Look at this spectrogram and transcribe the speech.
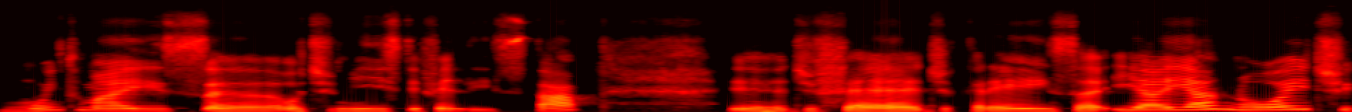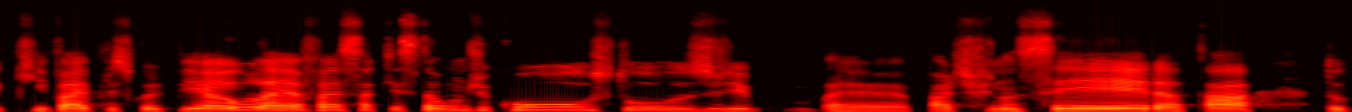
muito mais, hã, otimista e feliz, tá? Eh, de fé, de crença. E aí à noite que vai para Escorpião leva essa questão de custos, de, eh, parte financeira, tá? Do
